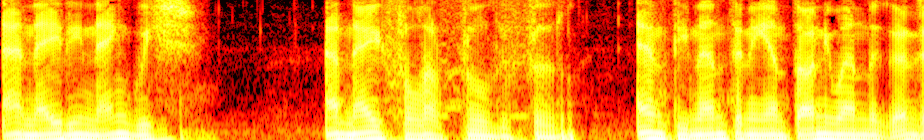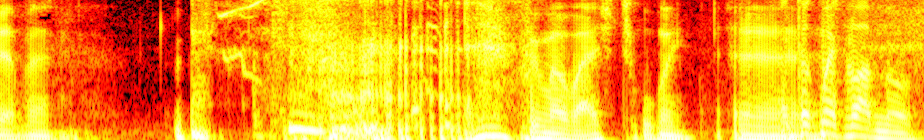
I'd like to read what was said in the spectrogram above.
Aneirin, Anguish, Anei, Antin, Anthony, António, And... Fui-me abaixo, desculpem. Uh, Então começa lá de novo.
